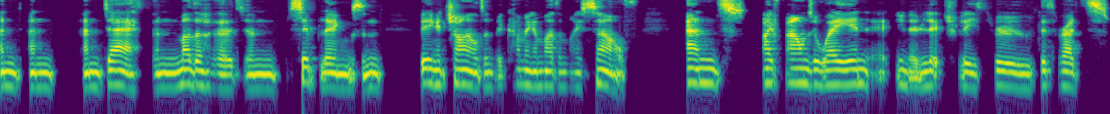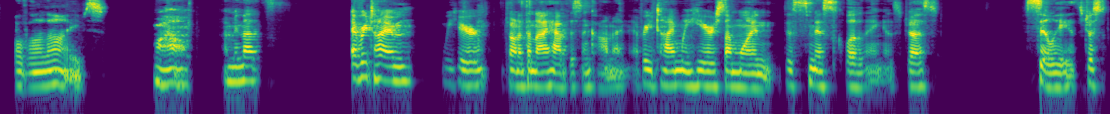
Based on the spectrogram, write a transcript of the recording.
and and and death and motherhood and siblings and being a child and becoming a mother myself and i found a way in it you know literally through the threads of our lives wow i mean that's every time we hear Jonathan and I have this in common. Every time we hear someone dismiss clothing as just silly, it's just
